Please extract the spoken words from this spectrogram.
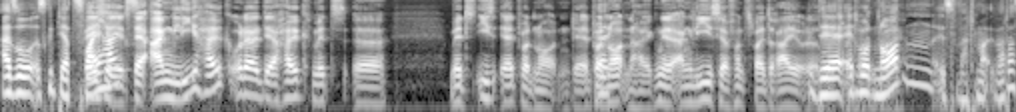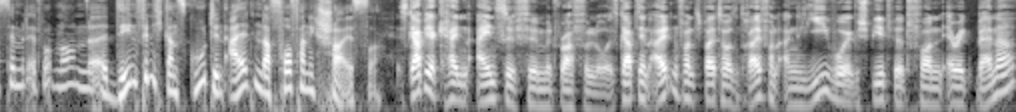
Also es gibt ja zwei Welcher Hulks. jetzt? Der Ang Lee Hulk oder der Hulk mit, äh, mit Edward Norton? Der Edward Äh, Norton Hulk. Ne, der Ang Lee ist ja von 2.3 oder so. Der Edward 2003. Norton ist, warte mal, war das der mit Edward Norton? Äh, Den finde ich ganz gut. Den alten davor fand ich scheiße. Es gab ja keinen Einzelfilm mit Ruffalo. Es gab den alten von 2003 von Ang Lee, wo er gespielt wird von Eric Banner.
